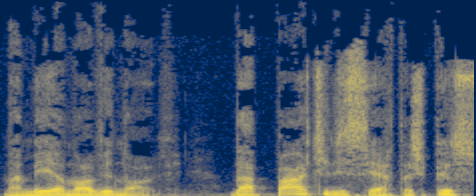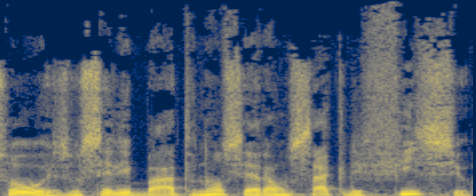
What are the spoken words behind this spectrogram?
Na 699. Da parte de certas pessoas, o celibato não será um sacrifício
